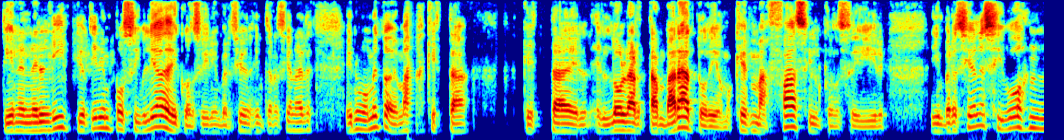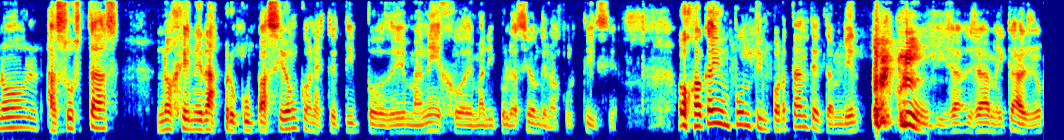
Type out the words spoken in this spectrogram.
tienen el litio, tienen posibilidades de conseguir inversiones internacionales en un momento además que está que está el, dólar tan barato, digamos, que es más fácil conseguir inversiones si vos no asustás, no generas preocupación con este tipo de manejo, de manipulación de la justicia. Ojo, acá hay un punto importante también, y ya, me callo,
